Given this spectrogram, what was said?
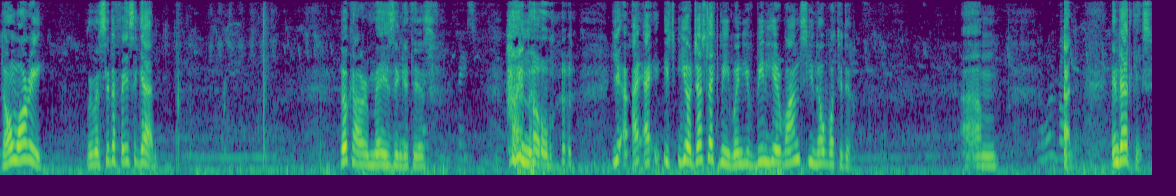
Don't worry. We will see the face again. Look how amazing it is. I know. yeah, I, I, it, you're just like me. When you've been here once, you know what to do. Um, Now what about in that case,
